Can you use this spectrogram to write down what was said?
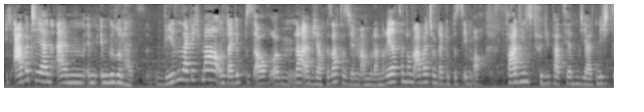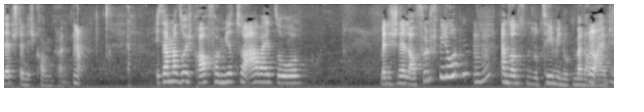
Ich arbeite ja in einem, im, im Gesundheitswesen, sag ich mal. Und da gibt es auch, ähm, na, habe ich auch gesagt, dass ich im ambulanten Reha-Zentrum arbeite. Und da gibt es eben auch Fahrdienst für die Patienten, die halt nicht selbstständig kommen können. Ja. Ich sag mal so, ich brauche von mir zur Arbeit so, wenn ich schnell laufe, fünf Minuten. Ansonsten so zehn Minuten bei Ja, normalem ja, wenn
